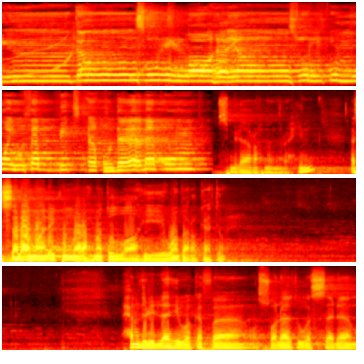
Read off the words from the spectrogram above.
إن تنصروا الله ينصركم ويثبت أقدامكم. بسم الله الرحمن الرحيم. السلام عليكم ورحمة الله وبركاته. الحمد لله وكفى والصلاة والسلام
